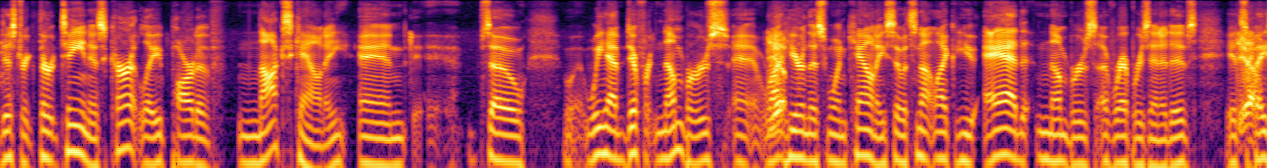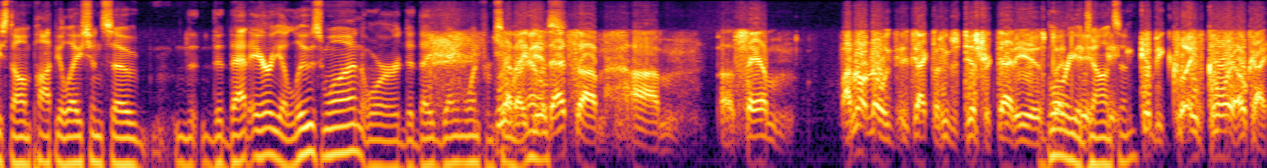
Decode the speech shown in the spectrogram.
District 13 is currently part of Knox County, and uh, so we have different numbers uh, right yep. here in this one county. So it's not like you add numbers of representatives; it's yep. based on population. So th- did that area lose one, or did they gain one from yeah, somewhere they else? Did. That's um, um, uh, Sam I don't know exactly whose district that is. Gloria it, Johnson. It could be Gloria. Okay.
